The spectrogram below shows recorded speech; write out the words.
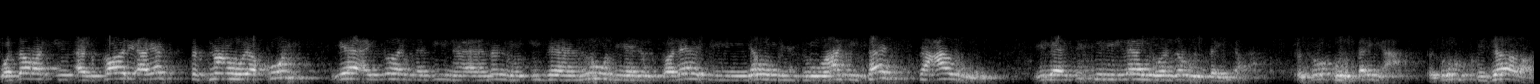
وترى القارئ تسمعه يقول يا أيها الذين آمنوا إذا نودي للصلاة من يوم الجمعة فاسعوا إلى ذكر الله وذروا البيع. اتركوا البيع اتركوا التجارة.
